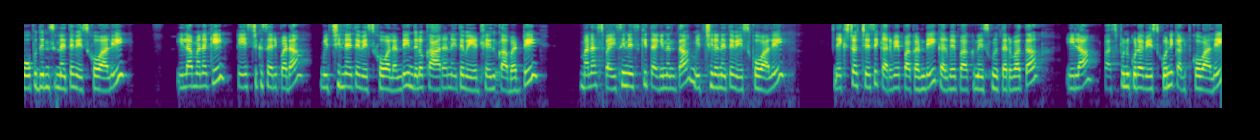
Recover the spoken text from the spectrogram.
పోపు దినుసులను అయితే వేసుకోవాలి. ఇలా మనకి టేస్ట్కి సరిపడా మిర్చిని అయితే వేసుకోవాలండి. ఇందులో కారాన్ని అయితే వేయట్లేదు కాబట్టి మన స్పైసీనెస్కి తగినంత మిర్చిలను అయితే వేసుకోవాలి. నెక్స్ట్ వచ్చేసి కరివేపాకు అండి. కరివేపాకును వేసుకున్న తర్వాత ఇలా పసుపును కూడా వేసుకొని కలుపుకోవాలి.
